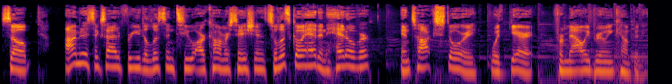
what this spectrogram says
So I'm just excited for you to listen to our conversation. So let's go ahead and head over and talk story with Garrett from Maui Brewing Company.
